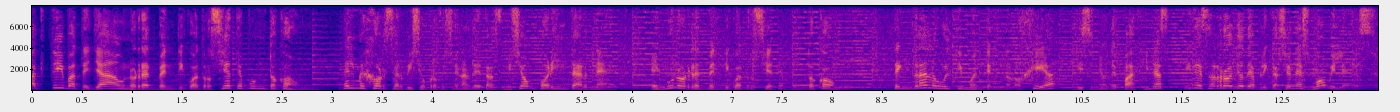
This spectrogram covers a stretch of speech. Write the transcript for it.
Actívate ya a unored247.com, el mejor servicio profesional de transmisión por Internet. En unored247.com tendrá lo último en tecnología, diseño de páginas y desarrollo de aplicaciones móviles.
